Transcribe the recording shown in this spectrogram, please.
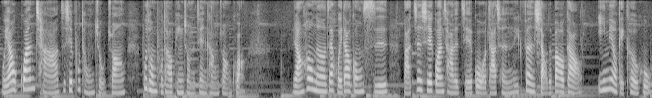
我要观察这些不同酒庄、不同葡萄品种的健康状况。然后呢，再回到公司，把这些观察的结果打成一份小的报告，email 给客户。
